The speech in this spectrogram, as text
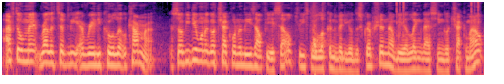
I have to admit, relatively a really cool little camera. So if you do want to go check one of these out for yourself, please do look in the video description. There'll be a link there so you can go check them out.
